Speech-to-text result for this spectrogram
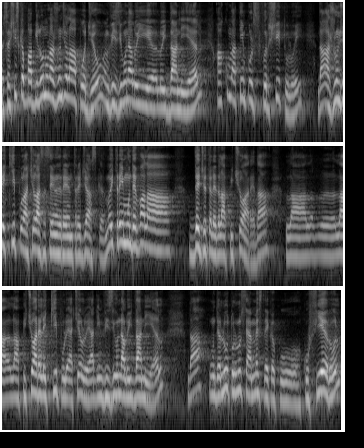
să știți că Babilonul ajunge la apogeu în viziunea lui, lui Daniel, acum la timpul sfârșitului, da, ajunge chipul acela să se reîntregească. Noi trăim undeva la degetele de la picioare, da? la, la, la picioarele chipului acelui din viziunea lui Daniel, da? unde lutul nu se amestecă cu, cu fierul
